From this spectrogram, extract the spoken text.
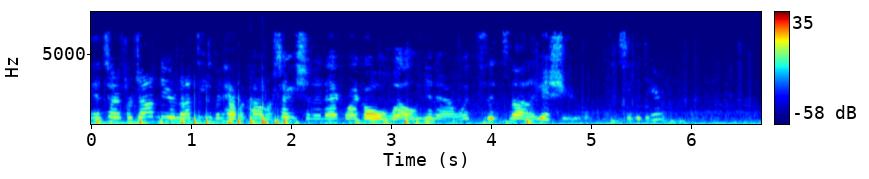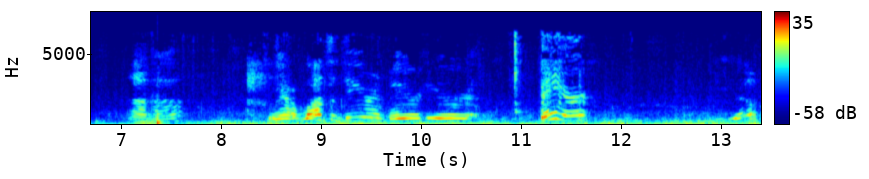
And so for John Deere not to even have a conversation and act like, oh well, you know, it's it's not an issue. See the deer? Uh-huh. So we have lots of deer and bear here. Bear. yep.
